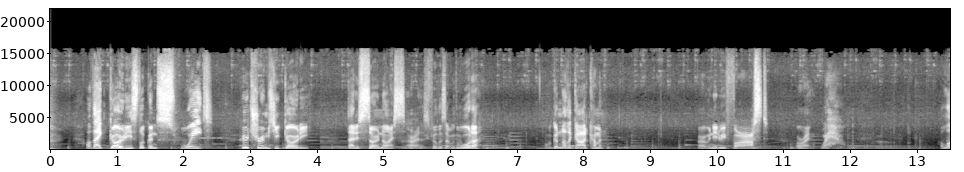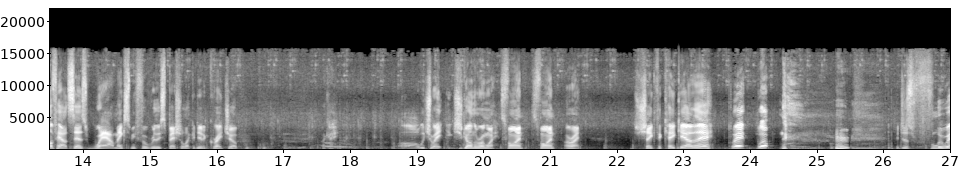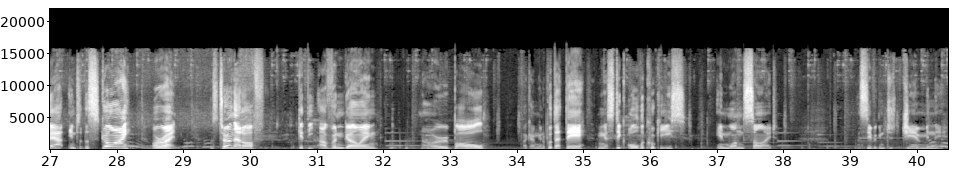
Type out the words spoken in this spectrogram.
Oh, that goatee's looking sweet. Who trims your goatee? That is so nice. All right, let's fill this up with water. Oh, we've got another guard coming. All right, we need to be fast. All right, wow. I love how it says wow. Makes me feel really special, like I did a great job. Okay. Oh, which way? She's going the wrong way. It's fine. It's fine. All right. Shake the cake out of there. Wait, whoop. it just flew out into the sky. All right. Let's turn that off. Get the oven going. No, bowl. Okay, I'm going to put that there. I'm going to stick all the cookies in one side. Let's see if we can just jam them in there.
